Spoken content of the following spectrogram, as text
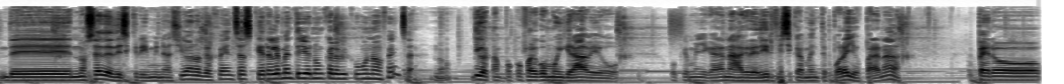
de, no sé, de discriminación o de ofensas que realmente yo nunca lo vi como una ofensa, ¿no? Digo, tampoco fue algo muy grave o, o que me llegaran a agredir físicamente por ello, para nada. Pero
